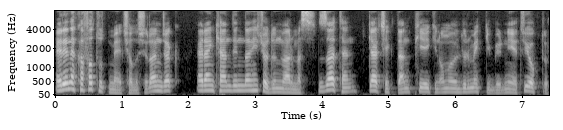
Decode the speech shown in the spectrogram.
Eren'e kafa tutmaya çalışır ancak Eren kendinden hiç ödün vermez. Zaten gerçekten Pieck'in onu öldürmek gibi bir niyeti yoktur.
